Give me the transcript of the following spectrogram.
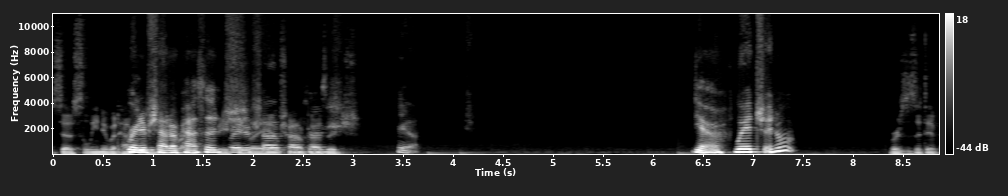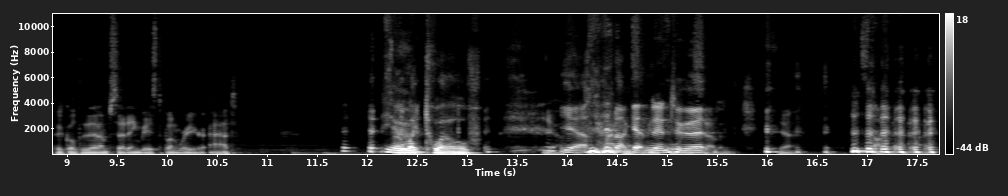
So Salina would have Rite to of do Shadow right, Passage. Rite of basically, Shadow Passage. Yeah. Yeah. Which I don't. versus a difficulty that I'm setting based upon where you're at. Yeah, So like 12. Yeah, Yeah, we're not getting into it. Yeah, it's not that high,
